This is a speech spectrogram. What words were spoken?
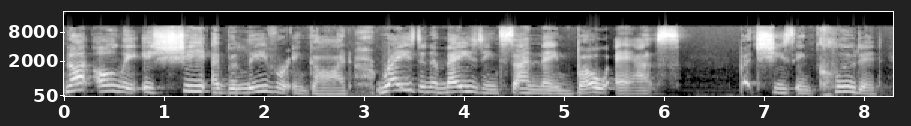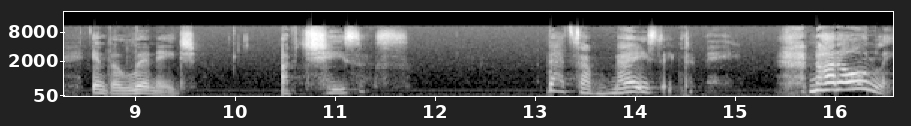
not only is she a believer in God, raised an amazing son named Boaz, but she's included in the lineage of Jesus. That's amazing to me. Not only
